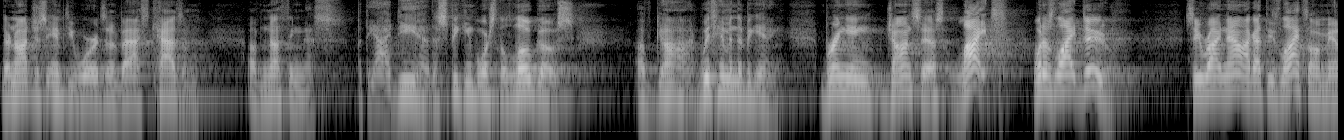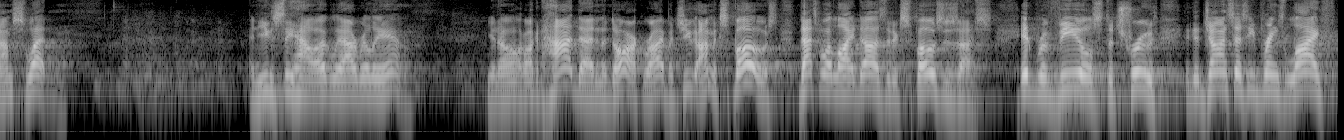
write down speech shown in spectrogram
They're not just empty words in a vast chasm of nothingness, but the idea, the speaking voice, the logos of God with Him in the beginning. Bringing, John says, light. What does light do? See, right now I got these lights on man. I'm sweating. And you can see how ugly I really am. You know, I can hide that in the dark, right? But you, I'm exposed. That's what light does. It exposes us. It reveals the truth. John says he brings life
